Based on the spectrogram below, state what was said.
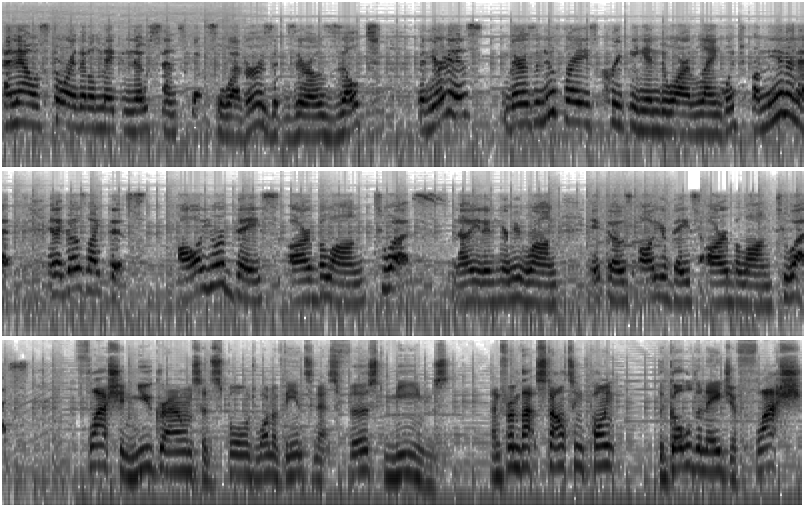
And now a story that'll make no sense whatsoever. Is it zero zilt? But here it is. There's a new phrase creeping into our language from the internet. And it goes like this. All your base are belong to us. No, you didn't hear me wrong. It goes, all your base are belong to us. Flash and Newgrounds had spawned one of the internet's first memes. And from that starting point, the golden age of Flash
